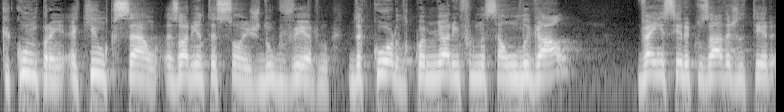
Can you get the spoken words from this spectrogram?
que cumprem aquilo que são as orientações do governo de acordo com a melhor informação legal, vêm a ser acusadas de ter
